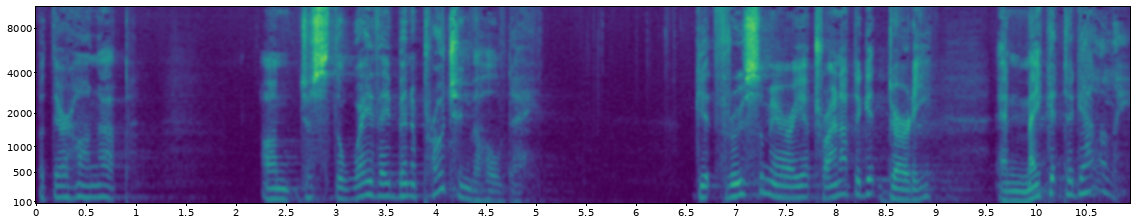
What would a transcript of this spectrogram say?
But they're hung up on just the way they've been approaching the whole day. Get through Samaria, try not to get dirty, and make it to Galilee.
